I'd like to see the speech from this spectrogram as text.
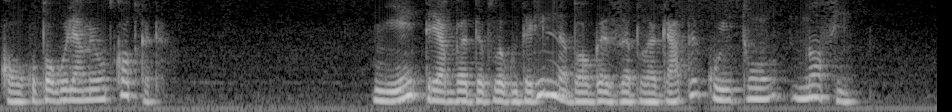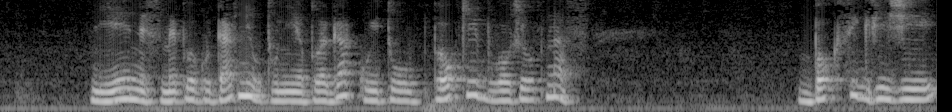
колко по-голям е от котката. Ние трябва да благодарим на Бога за благата, които носим. Ние не сме благодарни от уния блага, които Бог е вложил в нас. Бог се грижи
